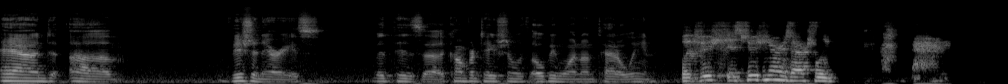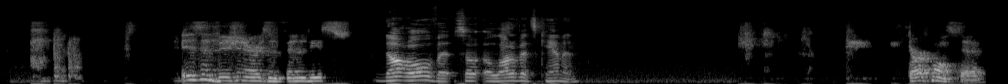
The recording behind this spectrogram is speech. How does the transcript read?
and um, Visionaries with his uh, confrontation with Obi Wan on Tatooine. But Vis- is Visionaries actually? Isn't Visionaries Infinities? Not all of it. So a lot of it's canon. Darth Maul's dead.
